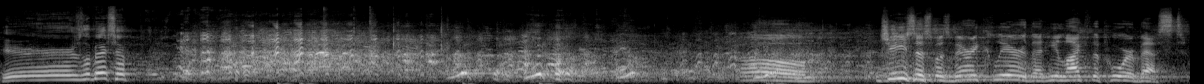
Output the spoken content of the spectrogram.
Here's the bishop. oh, Jesus was very clear that he liked the poor best.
